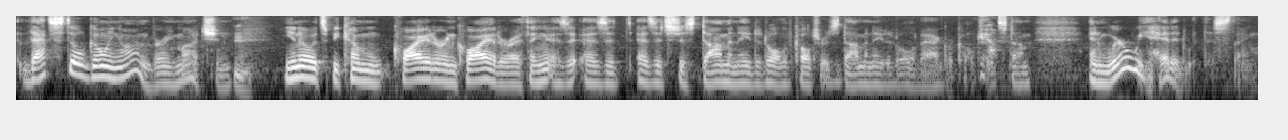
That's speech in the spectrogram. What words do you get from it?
that's still going on very much. And, hmm. you know, it's become quieter and quieter, I think, as it, as it, as it's just dominated all of culture. It's dominated all of agriculture. Yeah. It's dom- and where are we headed with this thing?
